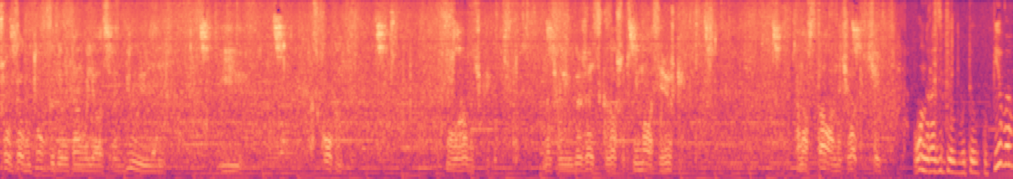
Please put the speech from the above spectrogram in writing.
шел за бутылку, которая там валялась, разбил ее и осколком, ну, розочкой. Начал ей угрожать, сказал, чтобы снимала сережки. Она встала, начала кричать. Он разбил бутылку пива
